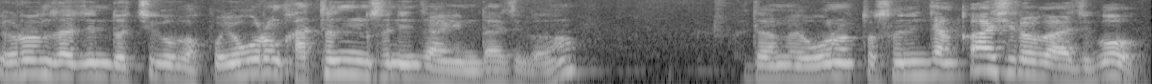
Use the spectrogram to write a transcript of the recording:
요런 사진도 찍어봤고, 요거는 같은 선인장입니다, 지금. 그 다음에 요거는 또 선인장 까실어가지고,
